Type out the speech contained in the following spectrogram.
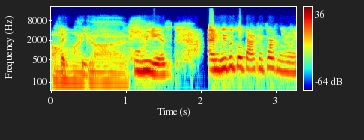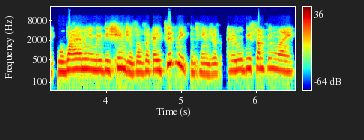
Oh like, my please, gosh. Please. And we would go back and forth and they were like, well, why haven't you made these changes? I was like, I did make the changes. And it would be something like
